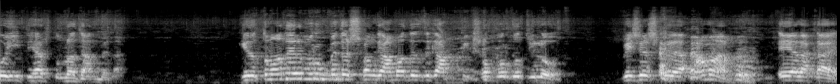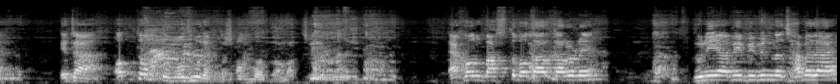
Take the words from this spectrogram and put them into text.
ওই ইতিহাস তোমরা জানবে না। কিন্তু তোমাদের মুরব্বীদের সঙ্গে আমাদের যে আত্মিক সম্পর্ক ছিল, বিশেষ করে আমার এই এলাকায়, এটা অত্যন্ত মধুর একটা সম্পর্ক আমার ছিল। এখন বাস্তবতার কারণে দুনিয়াবি বিভিন্ন ঝামেলায়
